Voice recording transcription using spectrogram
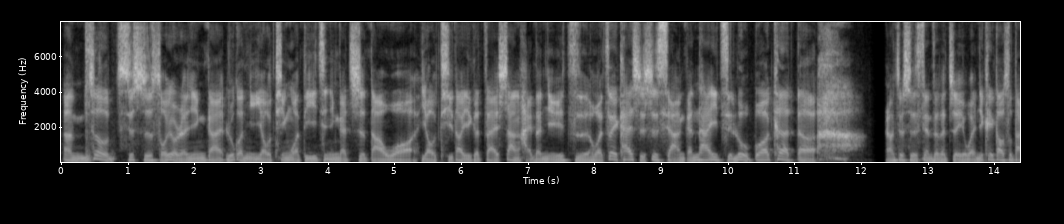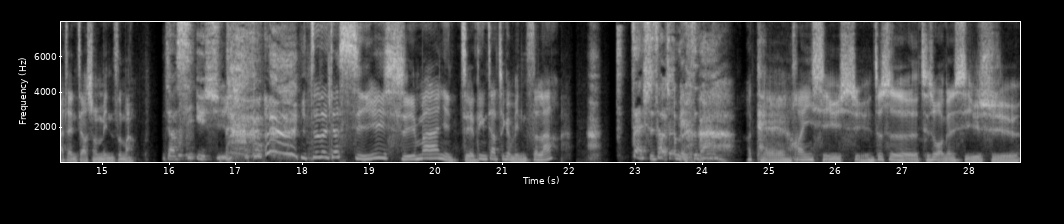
嗯，就其实所有人应该，如果你有听我第一集，你应该知道我有提到一个在上海的女子，我最开始是想跟她一起录播客的，然后就是现在的这一位，你可以告诉大家你叫什么名字吗？叫洗浴徐，你真的叫洗浴徐吗？你决定叫这个名字啦？暂时叫这个名字吧。OK，欢迎洗浴徐。就是其实我跟洗浴徐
